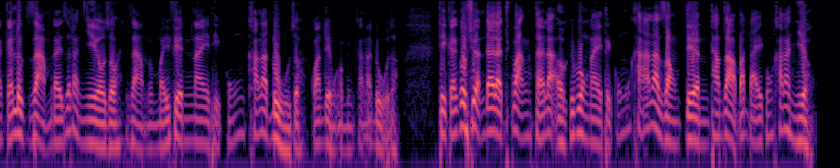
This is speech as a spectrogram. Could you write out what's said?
À, cái lực giảm ở đây rất là nhiều rồi, giảm mấy phiên này thì cũng khá là đủ rồi, quan điểm của mình khá là đủ rồi. Thì cái câu chuyện đây là các bạn thấy là ở cái vùng này thì cũng khá là dòng tiền tham gia bắt đáy cũng khá là nhiều.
